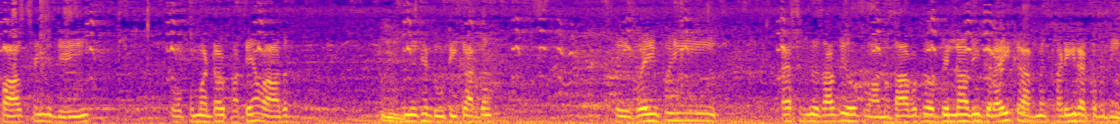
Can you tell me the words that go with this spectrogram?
ਅਮਰਪਾਲ ਸਿੰਘ ਜੀ ਉਪ ਮੰਡਲ ਫਤਿਆਬਾਦ ਵਿਖੇ ਡਿਊਟੀ ਕਰਦਾ। ਤੇ ਬਈ ਕੋਈ ਐਸਡੀਓ ਸਾਹਿਬ ਦੇ ਹੁਕਮਾਂ ਮੁਤਾਬਕ ਬਿੱਲਾਂ ਦੀ ਗ੍ਰਾਹੀ ਕਰਨ ਖੜੀ ਰਕਮ ਦੀ,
